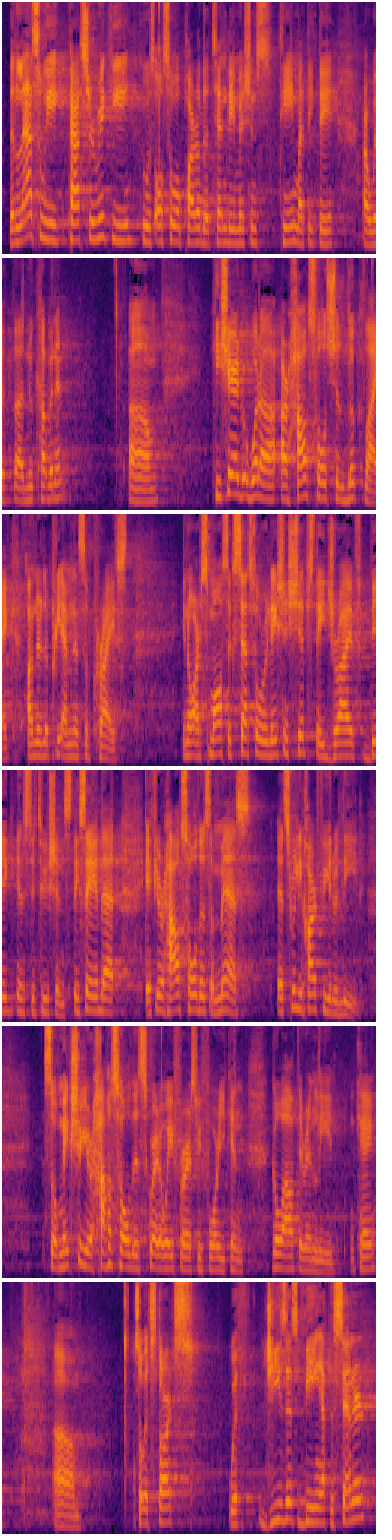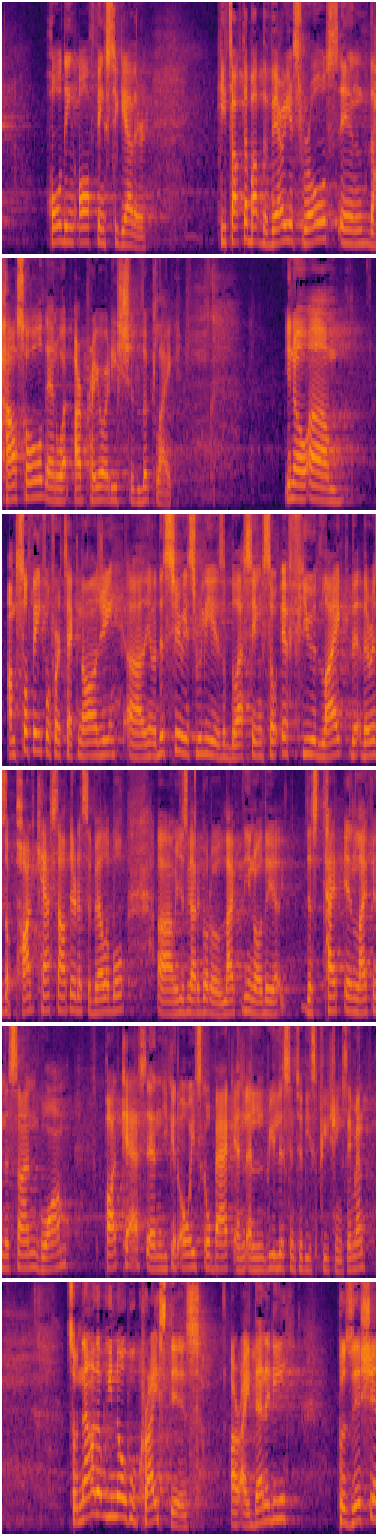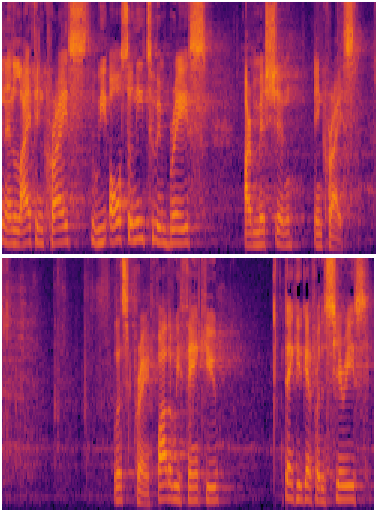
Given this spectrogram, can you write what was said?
Then last week, Pastor Ricky, who was also a part of the 10 day missions team, I think they are with uh, New Covenant, um, he shared what uh, our household should look like under the preeminence of Christ. You know, our small, successful relationships, they drive big institutions. They say that if your household is a mess, it's really hard for you to lead. So make sure your household is squared away first before you can go out there and lead, okay? Um, so it starts with Jesus being at the center holding all things together. He talked about the various roles in the household and what our priorities should look like. You know, um, I'm so thankful for technology. Uh, you know, this series really is a blessing. So if you'd like, there is a podcast out there that's available. Um, you just got to go to life. You know, the, just type in "Life in the Sun" Guam podcast, and you can always go back and, and re-listen to these preachings. Amen. So now that we know who Christ is, our identity, position and life in Christ, we also need to embrace our mission in Christ. Let's pray. Father, we thank you. Thank you again for the series.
